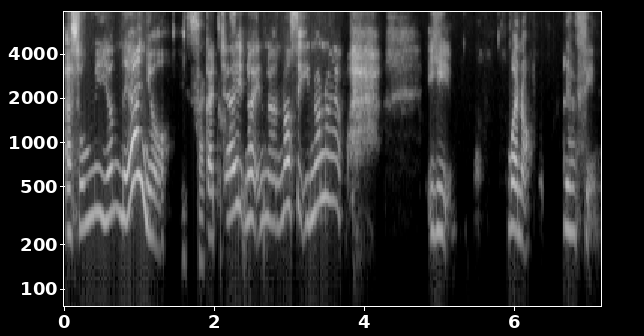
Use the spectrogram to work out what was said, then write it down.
hace un millón de años. Exacto. ¿Cachai? No, no, no, sí, no, no. ¡ah! Y bueno, en fin.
